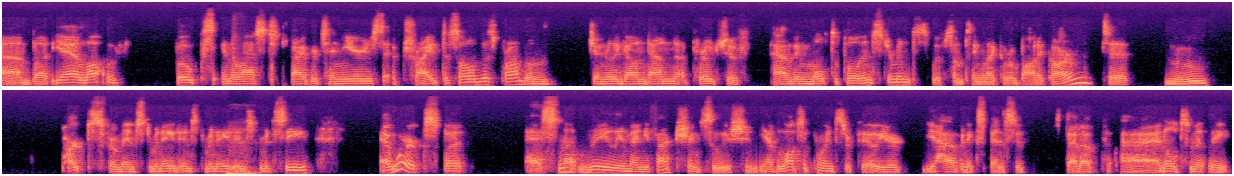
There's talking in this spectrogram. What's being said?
um, but yeah, a lot of folks in the last five or 10 years that have tried to solve this problem generally gone down the approach of having multiple instruments with something like a robotic arm to move parts from instrument A to instrument A to mm. instrument C. It works, but it's not really a manufacturing solution. You have lots of points for failure. You have an expensive setup, uh, and ultimately,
